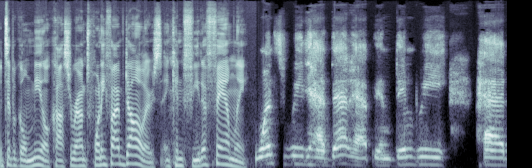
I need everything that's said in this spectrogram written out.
A typical meal costs around $25 and can feed a family. Once we had that happen, then we had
